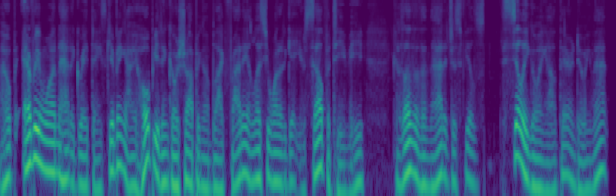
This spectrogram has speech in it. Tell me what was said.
I hope everyone had a great Thanksgiving. I hope you didn't go shopping on Black Friday unless you wanted to get yourself a TV, because other than that, it just feels silly going out there and doing that.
